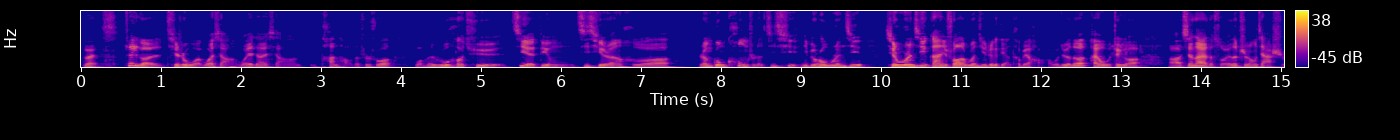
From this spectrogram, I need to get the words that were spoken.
对这个，其实我我想我也在想探讨的是说，我们如何去界定机器人和人工控制的机器。你比如说无人机，其实无人机刚才你说到无人机这个点特别好，我觉得还有这个啊、呃、现在的所谓的智能驾驶，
